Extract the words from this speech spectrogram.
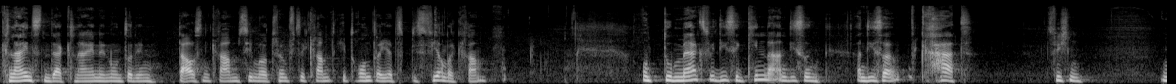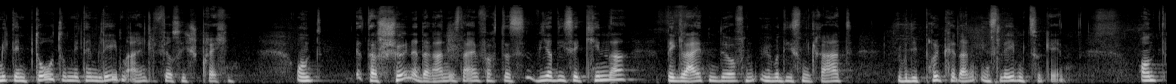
kleinsten der Kleinen, unter den 1000 Gramm, 750 Gramm, geht runter jetzt bis 400 Gramm. Und du merkst, wie diese Kinder an, diesen, an dieser Grad zwischen mit dem Tod und mit dem Leben eigentlich für sich sprechen. Und das Schöne daran ist einfach, dass wir diese Kinder begleiten dürfen, über diesen Grad, über die Brücke dann ins Leben zu gehen. Und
